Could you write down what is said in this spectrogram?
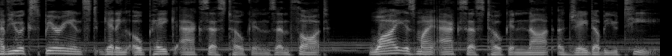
Have you experienced getting opaque access tokens and thought, why is my access token not a JWT?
